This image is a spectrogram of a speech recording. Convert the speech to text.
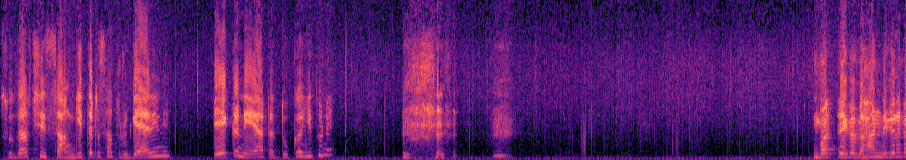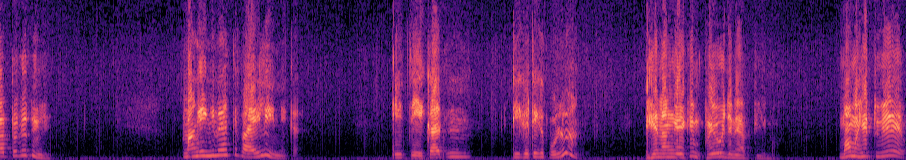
සුදර්ශි සංගීතයට සතුරු ගෑනිනේ. ඒකනේ එයාට දුක හිතුනේ. උඹත් ඒක ගහන්න ඉගෙන ගත්තද දුවේ? මං ඉගෙන ගත්තේ වයලින් එක. ඒත් ඒකත් ටික ටික පුළුවන්. එහෙනම් ඒකෙන් ප්‍රයෝජනයක් තියෙනවා. මම හිතුවේ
